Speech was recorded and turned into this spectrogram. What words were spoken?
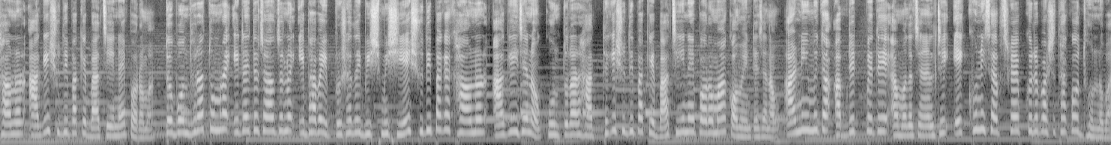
খাওয়ানোর আগেই সুদীপাকে বাঁচিয়ে নেয় পরমা। তো বন্ধুরা, তোমরা এটাই তো চাও যেন এভাবেই প্রসাদে বিষ মিশিয়ে সুদীপাকে খাওয়ানোর আগেই যেন কুন্তলার হাত থেকে সুদীপাকে বাঁচিয়ে নেয় পরমা, কমেন্টে জানাও। আর নিয়মিত আপডেট পেতে আমাদের চ্যানেলটি এক্ষুনি সাবস্ক্রাইব করে পাশে থাকো। ধন্যবাদ।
